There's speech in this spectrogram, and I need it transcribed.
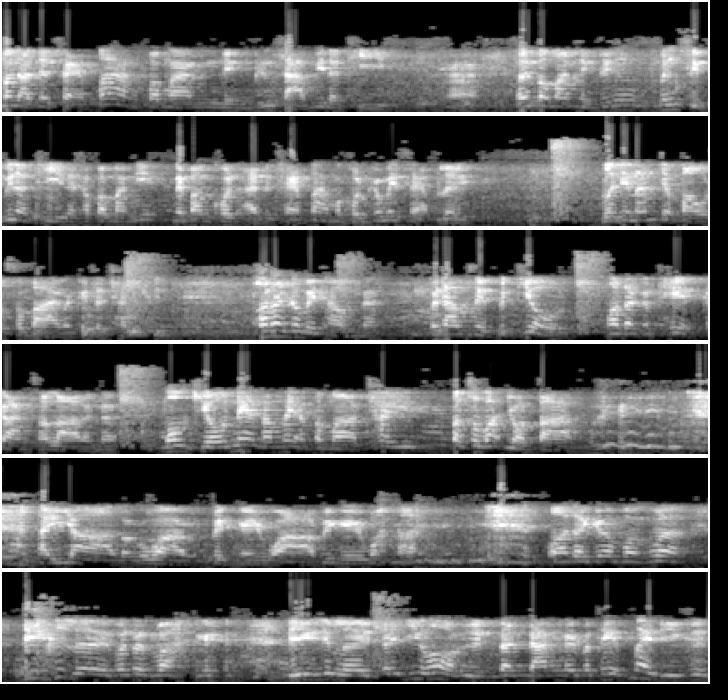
มันอาจจะแสบบ้างประมาณหนึ่งถึงสามวินาทีอ่าประมาณหนึ่งถึงถึงสิบวินาทีนะครับ ประมาณนี้ในบางคนอาจจะแสบบ้างบางคนก็ไม่แสบเลยหลังจากนั้นจะเบาสบายแล้วก็จะชัดขึ้น เพราะท่านก็ไปทำนะไปทำเสร็จไปเที่ยวพอท่านก็เทศกลางศาลาเลยนะมองเขียวแนะนำให้อัตมาใช้ปัสสาวะหยอดตาไอยาเราก็ว่าเป็นไงวะเป็นไงวะพอท่านก็บอกว่าดีขึ้นเลยพระท่านว่าดีขึ้นเลยใช้ยี่ห้ออื่นดัง ๆ ในประเทศไม่ดีขึ้น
